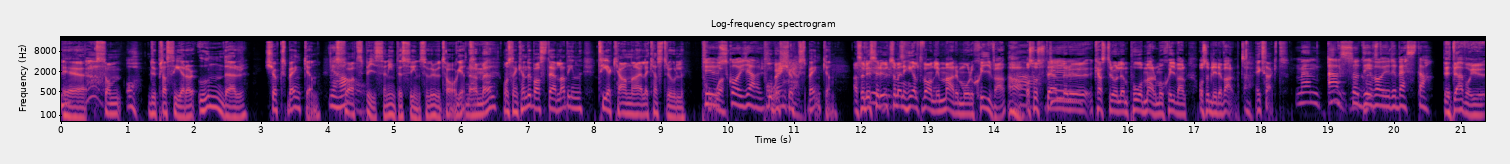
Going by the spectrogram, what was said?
eh, som du placerar under köksbänken Jaha. så att spisen inte syns överhuvudtaget. Nämen. Och Sen kan du bara ställa din tekanna eller kastrull Du på, skojar. på bänken. köksbänken. Alltså det ser ut som en helt vanlig marmorskiva och så ställer du kastrullen på marmorskivan och så blir det varmt. Exakt. Men gud, Alltså vad det var ju det bästa. Det där var ju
